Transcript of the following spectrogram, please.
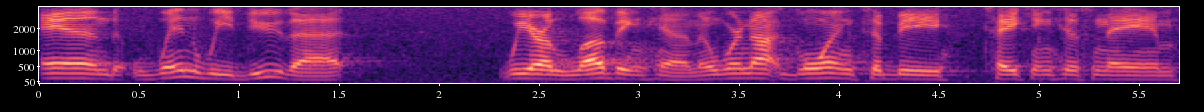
And when we do that, we are loving Him, and we're not going to be taking His name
